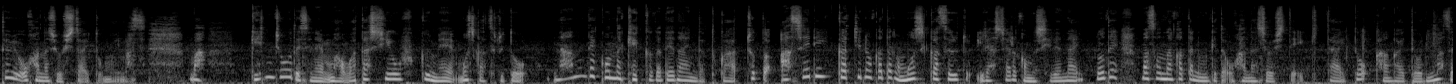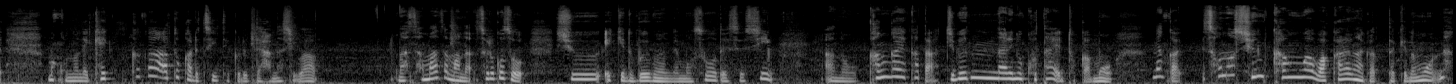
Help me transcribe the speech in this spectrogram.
というお話をしたいと思います。まあ、現状ですね、まあ私を含め、もしかするとなんでこんな結果が出ないんだとか、ちょっと焦りがちの方がもしかするといらっしゃるかもしれないので、まあ、そんな方に向けてお話をしていきたいと考えております。まあ、このね、結果が後からついてくるって話は、まあ、様々な、それこそ収益の部分でもそうですし、あの、考え方、自分なりの答えとかも、なんか、その瞬間はわからなかったけども、なん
